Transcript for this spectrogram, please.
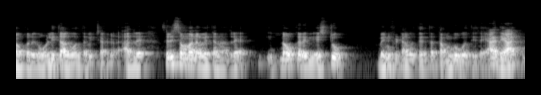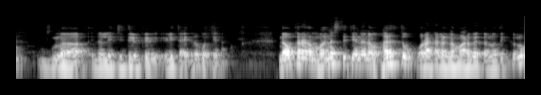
ನೌಕರಿಗೆ ಒಳಿತಾಗುವಂಥ ವಿಚಾರಗಳು. ಆದರೆ ಸರಿಸಮಾನ ವೇತನ ಆದರೆ ನೌಕರಿಗೆ ಎಷ್ಟು ಬೆನಿಫಿಟ್ ಆಗುತ್ತೆ ಅಂತ ತಮಗೂ ಗೊತ್ತಿದೆ. ಅದು ಯಾಕೆ ಇದರಲ್ಲಿ ಜಿದ್ದಿ ಇಳಿತಾ ಇದ್ರೂ ಗೊತ್ತಿಲ್ಲ. ನೌಕರರ ಮನಸ್ಥಿತಿಯನ್ನು ನಾವು ಹರಿತು ಹೋರಾಟಗಳನ್ನ ಮಾಡಬೇಕು ಅನ್ನೋದಕ್ಕೂ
